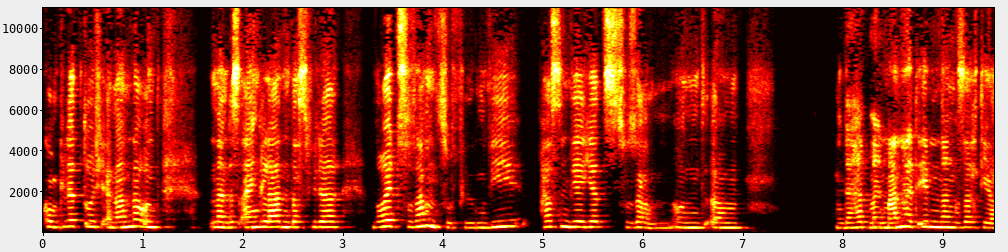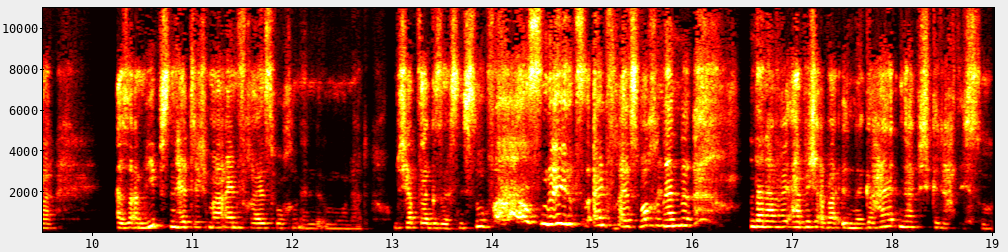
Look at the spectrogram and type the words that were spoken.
komplett durcheinander und man ist eingeladen, das wieder neu zusammenzufügen. Wie passen wir jetzt zusammen? Und ähm, da hat mein Mann halt eben dann gesagt, ja, also am liebsten hätte ich mal ein freies Wochenende im Monat. Und ich habe da gesessen, ich so, was? Nee, jetzt ein freies Wochenende. Und dann habe hab ich aber innegehalten, habe ich gedacht, ich so,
